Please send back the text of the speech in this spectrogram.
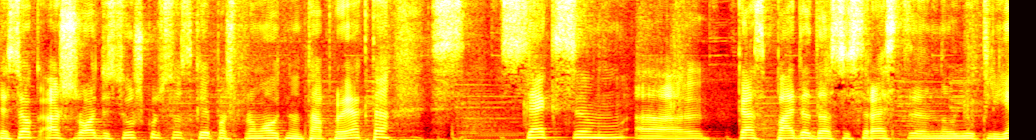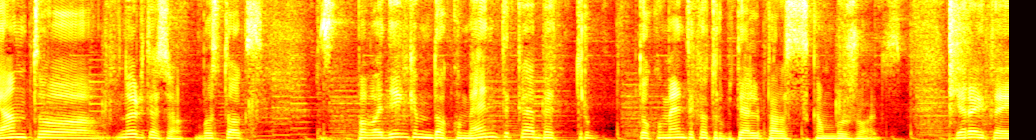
tiesiog aš rodysiu užkulsius, kaip aš promoutinu tą projektą, seksim, kas padeda susirasti naujų klientų, nu ir tiesiog bus toks, pavadinkim dokumentika, bet trup, dokumentika truputėlį per skambus žodis. Gerai, tai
